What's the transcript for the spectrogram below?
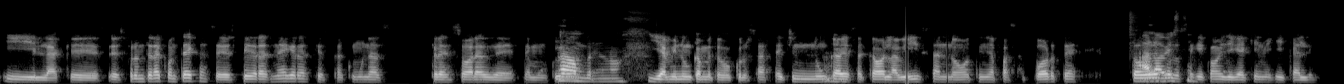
Y la que es, es frontera con Texas es Piedras Negras, que está como unas tres horas de, de No, hombre, no. Y a mí nunca me tocó cruzar. De hecho, nunca había sacado la visa, no tenía pasaporte. Todo eso lo bestia. saqué cuando llegué aquí en Mexicali.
